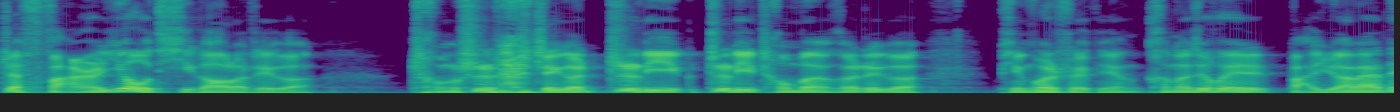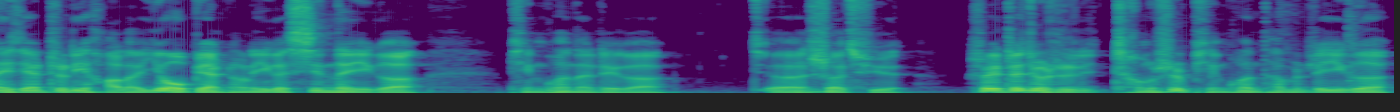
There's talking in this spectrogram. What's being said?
这反而又提高了这个城市的这个治理治理成本和这个。贫困水平可能就会把原来那些治理好的又变成了一个新的一个贫困的这个呃社区，所以这就是城市贫困他们这一个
